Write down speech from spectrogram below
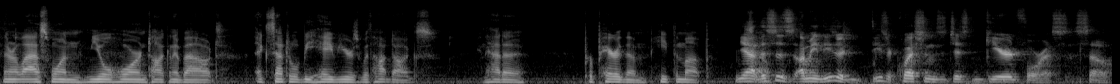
then our last one, Mulehorn, talking about acceptable behaviors with hot dogs and how to prepare them, heat them up. Yeah, So, this is. I mean, these are these are questions just geared for us. So,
